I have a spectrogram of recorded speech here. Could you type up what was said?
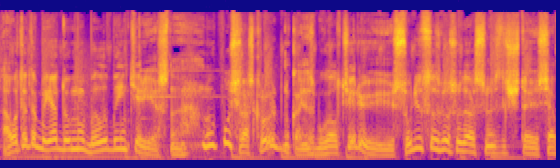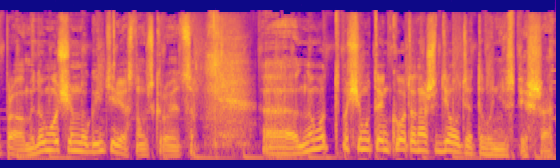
А вот это бы, я думаю, было бы интересно. Ну, пусть раскроют, наконец, бухгалтерию и судятся с государством, если считают себя правым. Я думаю, очень много интересного скроется. Ну вот почему-то НКО-то наши делать этого не спешат.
